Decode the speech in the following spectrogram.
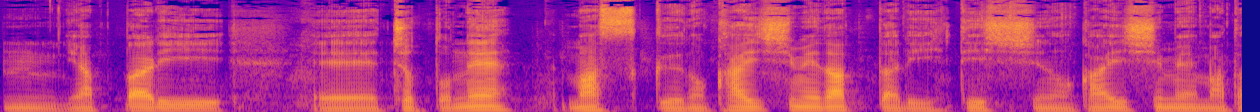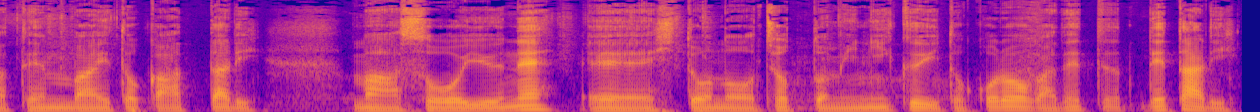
うん、やっぱり、えーちょっとね、マスクの買い占めだったり、ティッシュの買い占め、また転売とかあったり、まあそういうね、えー人のちょっと見にくいところが出て、出たり、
